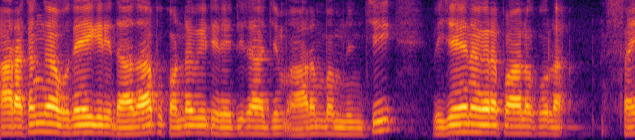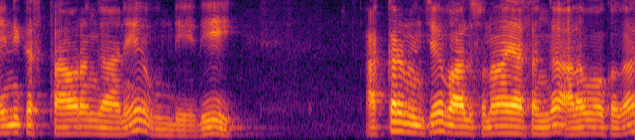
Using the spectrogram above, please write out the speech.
ఆ రకంగా ఉదయగిరి దాదాపు కొండవీటి రెడ్డి రాజ్యం ఆరంభం నుంచి విజయనగర పాలకుల సైనిక స్థావరంగానే ఉండేది. అక్కడ నుంచే వాళ్ళు సునాయాసంగా అలవోకగా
